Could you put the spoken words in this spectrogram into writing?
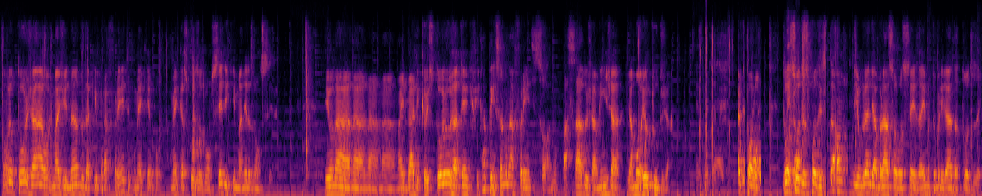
Então eu estou já imaginando daqui para frente como é, que, como é que as coisas vão ser, de que maneiras vão ser eu na, na, na, na, idade que eu estou, eu já tenho que ficar pensando na frente só. No passado, já mim já, já morreu tudo já. É verdade. Certo, Paulo? Estou à sua disposição e um grande abraço a vocês aí. Muito obrigado a todos aí.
